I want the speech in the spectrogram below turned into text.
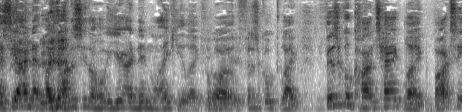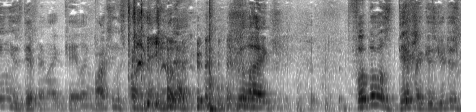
I, see, I ne- like honestly, the whole year I didn't like it. Like football, physical, like physical contact, like boxing is different. Like okay, like boxing is fun. I can do that. But like football is different because you're just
